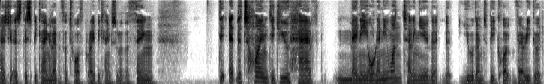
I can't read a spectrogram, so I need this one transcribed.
as as this became 11th or 12th grade became sort of the thing. Did, at the time, did you have many or anyone telling you that, that you were going to be quote very good?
